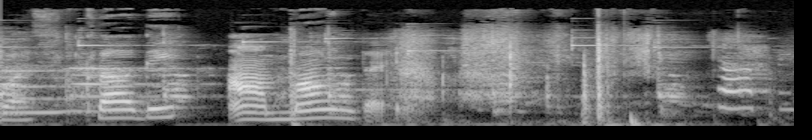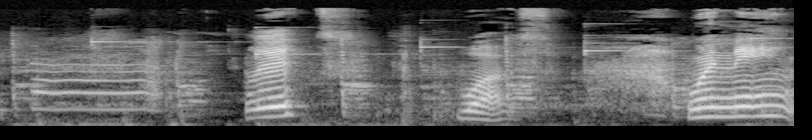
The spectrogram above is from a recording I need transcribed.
was cloudy on Monday. It was raining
